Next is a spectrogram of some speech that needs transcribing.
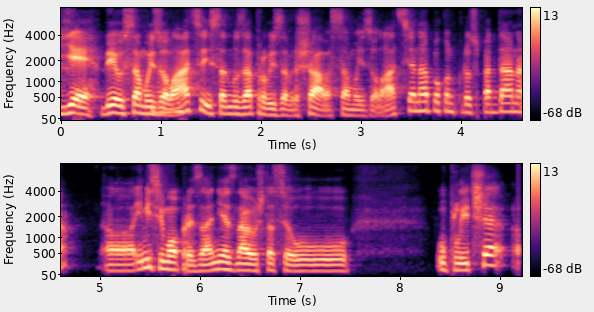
Je, bio je u samoizolaciji i sad mu zapravo i završava samoizolacija napokon kroz par dana. Uh, I mislim oprezanje, znaju šta se u upliče, uh,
